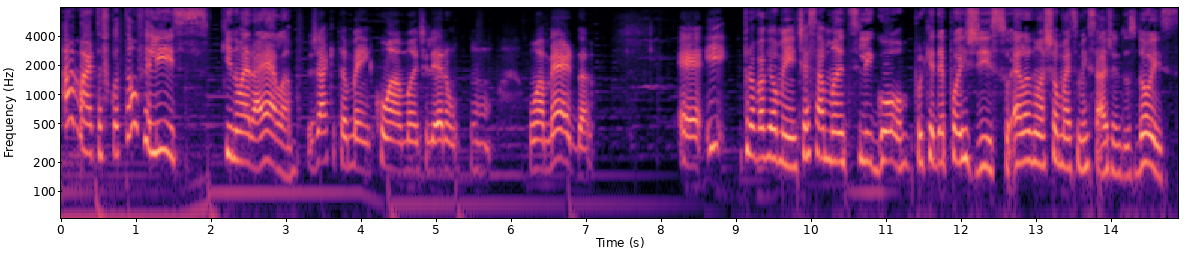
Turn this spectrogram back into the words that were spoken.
A Marta ficou tão feliz que não era ela, já que também com a amante ele era um, um, uma merda. É, e provavelmente essa amante se ligou porque depois disso ela não achou mais mensagem dos dois.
